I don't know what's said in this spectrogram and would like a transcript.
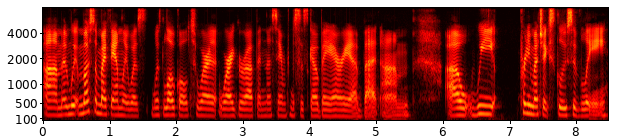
Um, and we, most of my family was was local to where where I grew up in the San Francisco Bay Area, but um, uh, we pretty much exclusively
